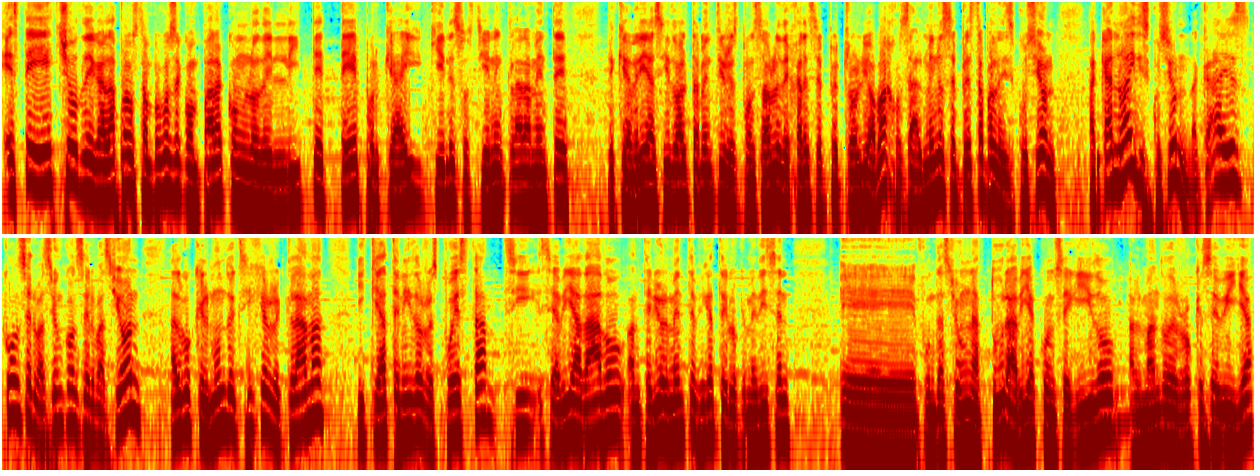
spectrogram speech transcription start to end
Este hecho de Galápagos tampoco se compara con lo del ITT porque hay quienes sostienen claramente de que habría sido altamente irresponsable dejar ese petróleo abajo. O sea, al menos se presta para la discusión. Acá no hay discusión. Acá es conservación, conservación, algo que el mundo exige, reclama y que ha tenido respuesta. Sí, se había dado anteriormente, fíjate lo que me dicen, eh, Fundación Natura había conseguido al mando de Roque Sevilla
